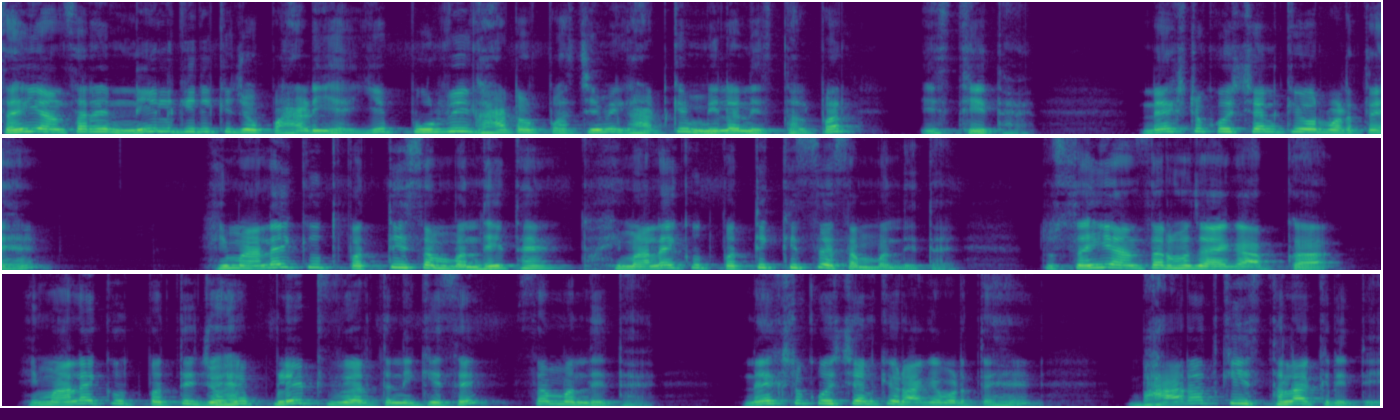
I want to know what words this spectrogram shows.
सही आंसर है नीलगिरी की जो पहाड़ी है, ये पूर्वी घाट और पश्चिमी घाट के मिलन स्थल पर स्थित है। नेक्स्ट क्वेश्चन की ओर बढ़ते हैं। हिमालय की उत्पत्ति संबंधित है तो हिमालय की उत्पत्ति किससे संबंधित है? तो सही आंसर हो जाएगा आपका, हिमालय की उत्पत्ति जो है प्लेट विवर्तनिकी से संबंधित है। नेक्स्ट क्वेश्चन की ओर आगे बढ़ते हैं। भारत की स्थलाकृति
